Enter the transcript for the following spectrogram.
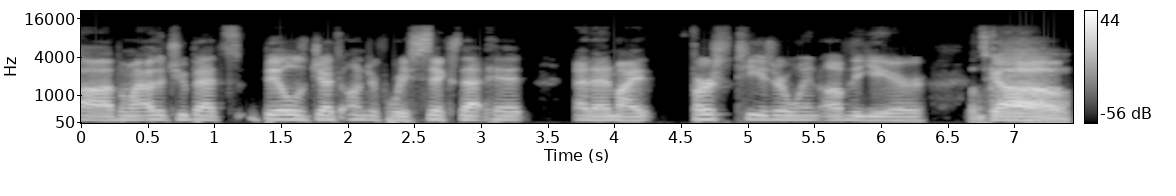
Uh, but my other two bets, Bills, Jets under 46, that hit. And then my first teaser win of the year. Let's go. Uh,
